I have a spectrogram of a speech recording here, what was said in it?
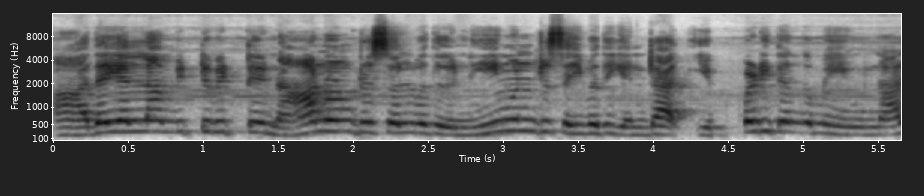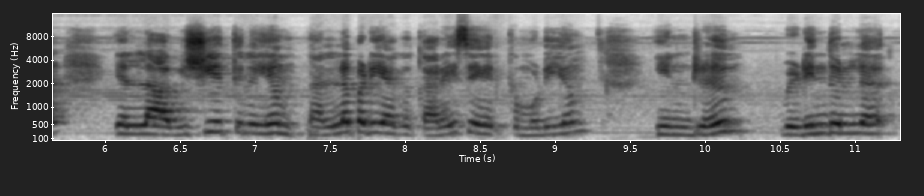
அதையெல்லாம் விட்டுவிட்டு நான் ஒன்று சொல்வது நீ ஒன்று செய்வது என்றால் எப்படி தங்குமே உன்னால் எல்லா விஷயத்திலையும் நல்லபடியாக கரை சேர்க்க முடியும்? இன்று விடிந்துள்ள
